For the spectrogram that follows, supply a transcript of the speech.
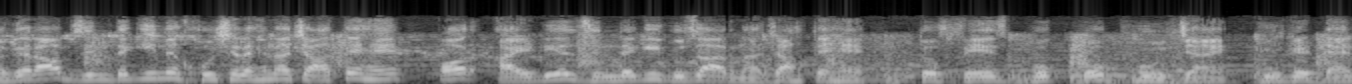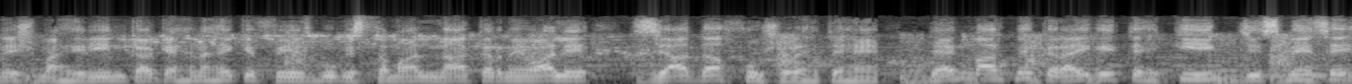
اگر آپ زندگی میں خوش رہنا چاہتے ہیں اور آئیڈیل زندگی گزارنا چاہتے ہیں، تو فیس بک کو بھول جائیں۔ کیونکہ ڈینش ماہرین کا کہنا ہے کہ فیس بک استعمال نہ کرنے والے زیادہ خوش رہتے ہیں۔ ڈینمارک میں کرائی گئی تحقیق، جس میں سے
